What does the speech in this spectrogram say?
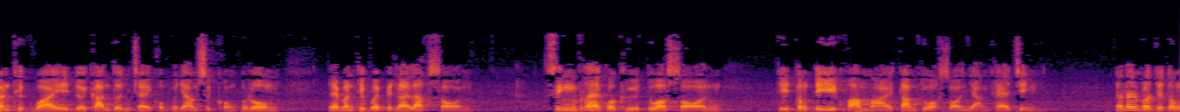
บันทึกไว้โดยการดลใจของพระยามศึกของพระองค์ ได้บันทึกไว้เป็นลายลักษณ์สอนสิ่งแรกก็คือตัวอักษรที่ต้องตีความหมายตามตัวอักษรอย่างแท้จริง ดังนั้นเราจะต้อง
